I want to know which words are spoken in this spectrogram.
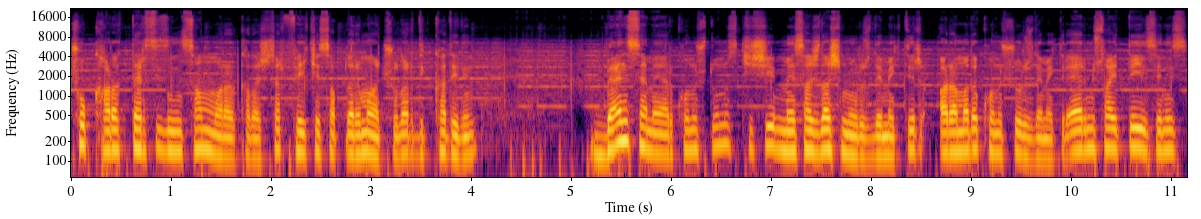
Çok karaktersiz insan var arkadaşlar. Fake hesaplarımı açıyorlar. Dikkat edin. Bensem eğer konuştuğunuz kişi mesajlaşmıyoruz demektir. Aramada konuşuyoruz demektir. Eğer müsait değilseniz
